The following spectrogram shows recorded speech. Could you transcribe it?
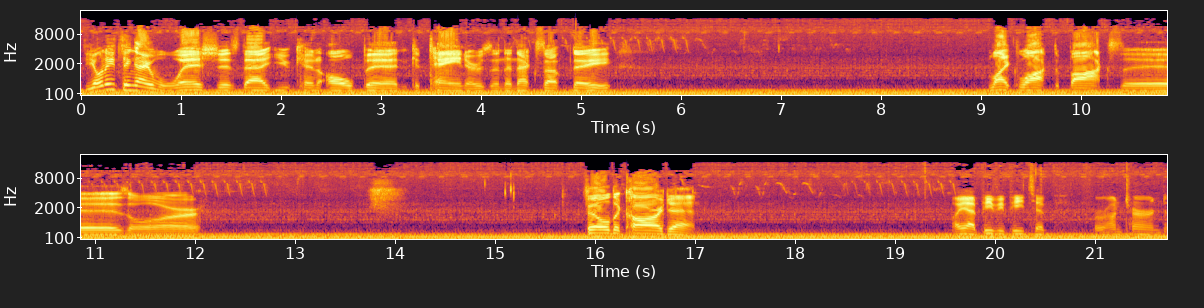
The only thing I wish is that you can open containers in the next update. Like lock the boxes or fill the car again. Oh yeah, PvP tip for unturned.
